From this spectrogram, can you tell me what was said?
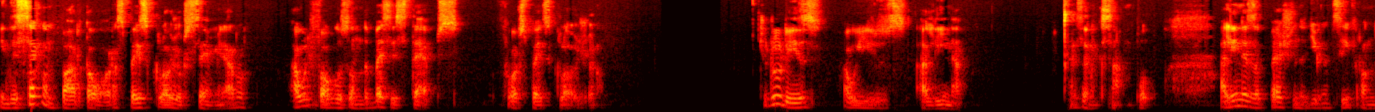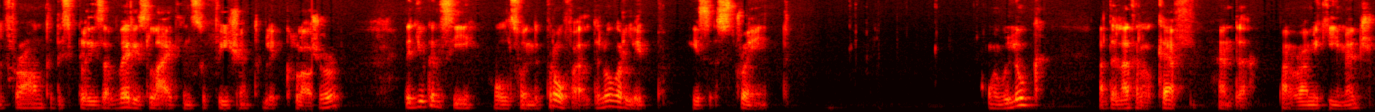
In the second part of our space closure seminar, I will focus on the basic steps for space closure. To do this, I will use Alina as an example. Alina is a patient that you can see from the front displays a very slight insufficient lip closure that you can see also in the profile. The lower lip is strained. When we look at the lateral ceph and the panoramic image,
